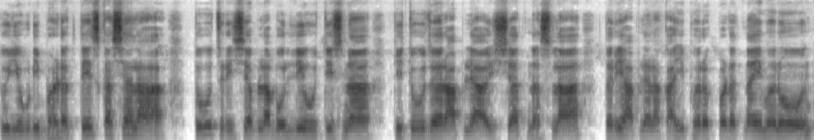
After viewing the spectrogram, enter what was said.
तू एवढी भडकतेस कशाला? तूच रिषभला बोलली होतीस ना की तू जर आपल्या आयुष्यात नसला तरी आपल्याला काही फरक पडत नाही म्हणून.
